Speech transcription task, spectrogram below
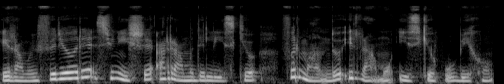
Il ramo inferiore si unisce al ramo dell'ischio, formando il ramo ischio pubico.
